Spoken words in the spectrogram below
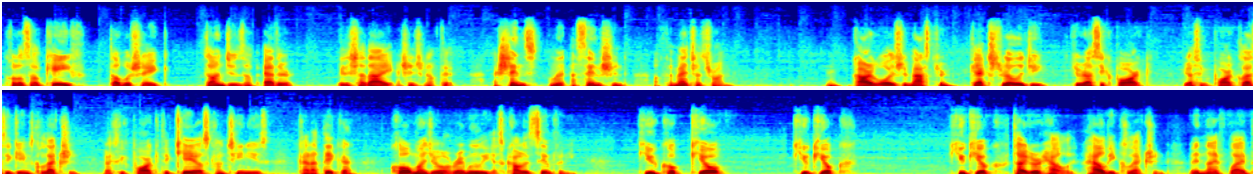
Colossal Cave, Double Shake, Dungeons of Ether, El Shaddai, Ascension of the, Ascension of the Metatron, Gargoyles Remastered, Gex Trilogy, Jurassic Park, Jurassic Park Classic Games Collection, Jurassic Park The Chaos Continues, Karateka, Cole Major, Remulia, Scarlet Symphony, Kyukyok, Kyukyok Tiger Howdy Collection, Midnight Flight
